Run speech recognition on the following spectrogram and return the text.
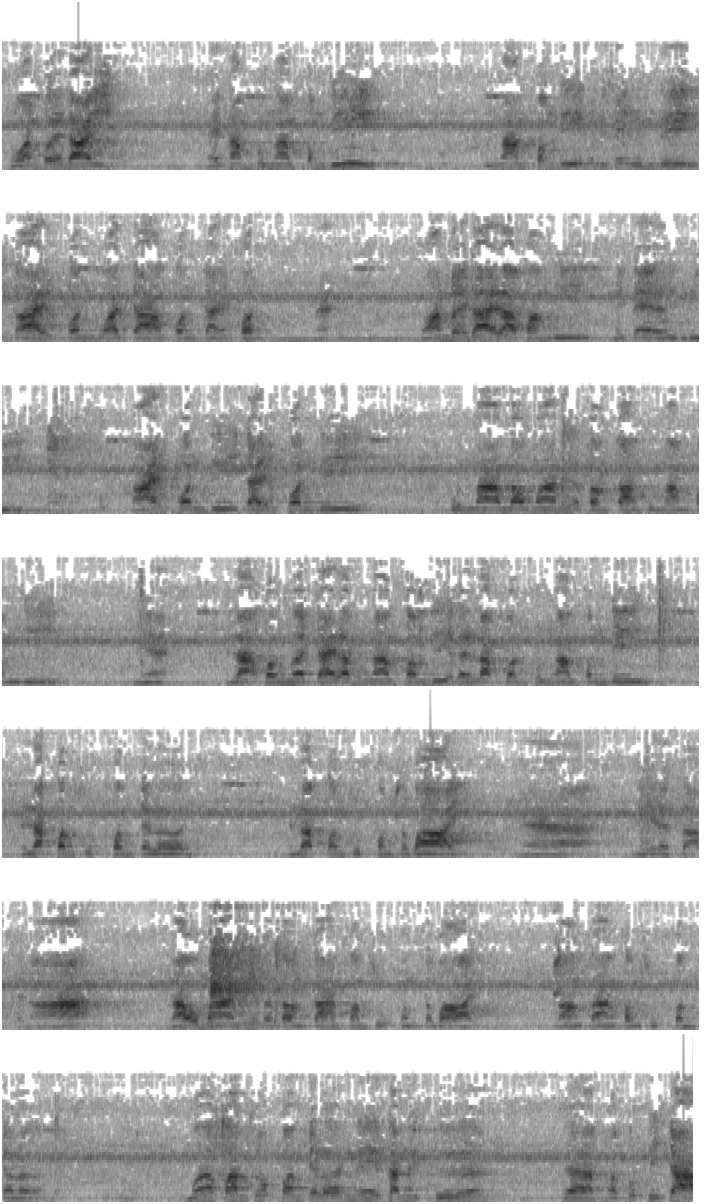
สอนเพื่อใดให้ทำคุณงามความดี คุณงามความดีก็ไม่ใช่อื่นดีกายคนวาจาคนใจคนนะสอนเพื่อใดล่ะความดี ไม่ใช่อื่นดีกายคนดีใจคนดี คุณงามเรามาเนี่ยต้องการคุณงามความดี เนี่ยละความเมื่อใจเราคุณงามความดีก็รับผลคุณงามความดีรับความสุขความเจริญ รับความสุขความสบาย นี่แหละศาสนา เรามานี่ก็ต้องการความสุขความสบายต้องการความสุขความเจริญ เมื่อความสุขความเจริญนี้ท่านถือพระพุทธเจ้า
